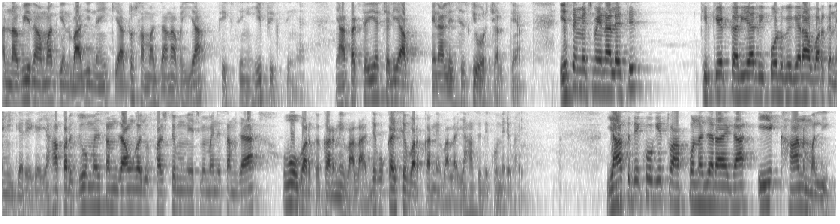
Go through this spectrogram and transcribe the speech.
और नवीद अहमद गेंदबाजी नहीं किया तो समझ जाना भैया फिक्सिंग ही फिक्सिंग है। यहाँ तक सही है, चलिए आप एनालिसिस की ओर चलते हैं। ऐसे मैच में एनालिसिस क्रिकेट करियर, रिकॉर्ड वगैरह वर्क नहीं करेगा। यहाँ पर जो मैं समझाऊँगा, जो फ़र्स्ट मैच में मैंने समझाया, वो वर्क करने वाला है। देखो कैसे वर्क करने वाला है। यहाँ से देखो मेरे भाई। यहाँ से देखोगे तो आपको नज़र आएगा, A Khan Malik.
